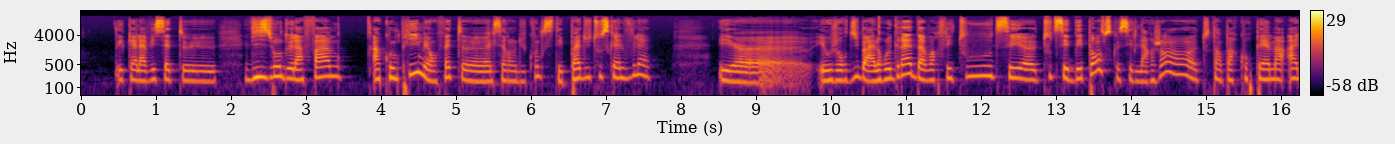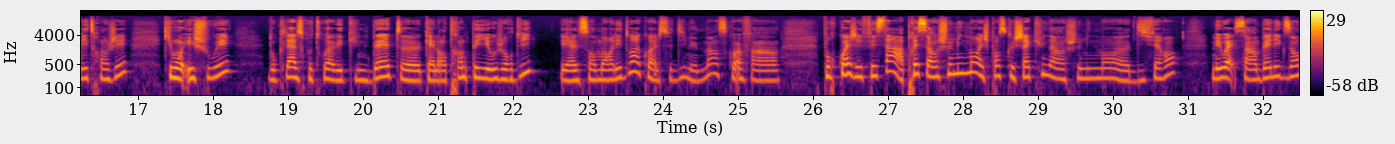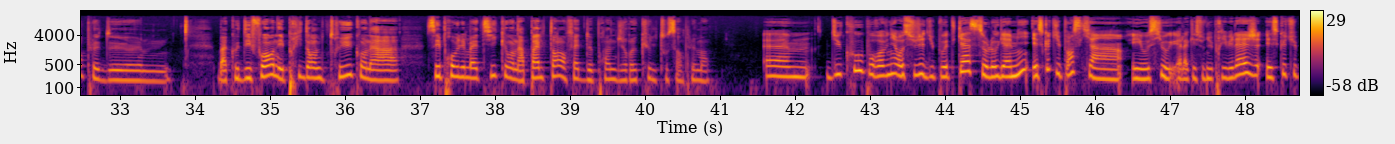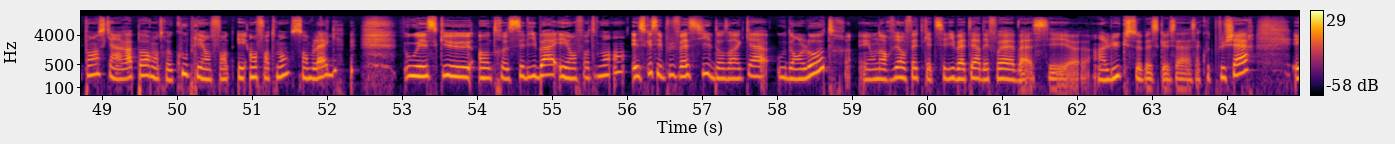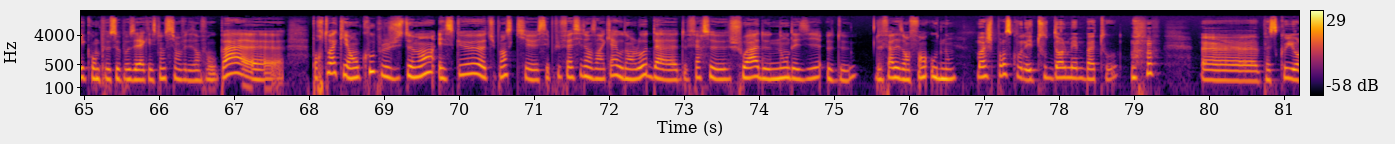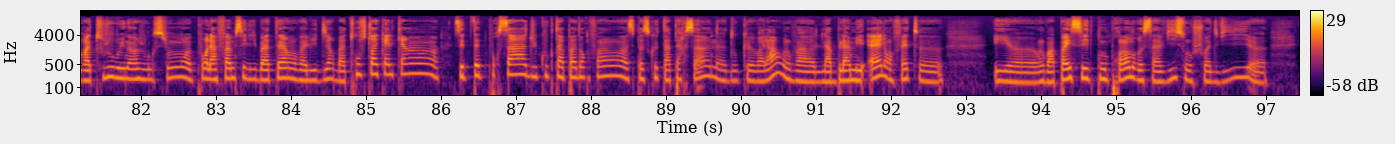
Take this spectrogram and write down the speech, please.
et qu'elle avait cette euh, vision de la femme accomplie, mais en fait, euh, elle s'est rendue compte que c'était pas du tout ce qu'elle voulait. Et, et aujourd'hui, bah, elle regrette d'avoir fait toutes ces, toutes ces dépenses, parce que c'est de l'argent, hein, tout un parcours PMA à l'étranger, qui ont échoué. Donc là, elle se retrouve avec une dette qu'elle est en train de payer aujourd'hui, et elle s'en mord les doigts, quoi. Elle se dit, mais mince, quoi. Enfin, pourquoi j'ai fait ça? Après, c'est un cheminement et je pense que chacune a un cheminement euh, différent. Mais ouais, c'est un bel exemple de euh, bah, que des fois on est pris dans le truc, on a ces problématiques, on n'a pas le temps en fait de prendre du recul tout simplement. Euh, du coup, pour revenir au sujet du podcast Sologamie, est-ce que tu penses qu'il y a un, et aussi à la question du privilège, est-ce que tu penses qu'il y a un rapport entre couple et, enfant, et enfantement, sans blague Ou est-ce que entre célibat et enfantement, est-ce que c'est plus facile dans un cas ou dans l'autre Et on en revient au fait qu'être célibataire, des fois, bah, c'est euh, un luxe parce que ça, ça coûte plus cher et qu'on peut se poser la question si on veut des enfants ou pas. Euh, pour toi qui es en couple, justement, est-ce que tu penses que c'est plus facile dans un cas ou dans l'autre de, faire ce choix de non-désir, euh, de, de faire des enfants ou non? Moi, je pense qu'on est toutes dans le même bateau. Euh, parce qu'il y aura toujours une injonction. Pour la femme célibataire, on va lui dire bah trouve-toi quelqu'un. C'est peut-être pour ça, du coup, que t'as pas d'enfant. C'est parce que t'as personne. Donc euh, voilà, on va la blâmer elle en fait, euh, et euh, on va pas essayer de comprendre sa vie, son choix de vie.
